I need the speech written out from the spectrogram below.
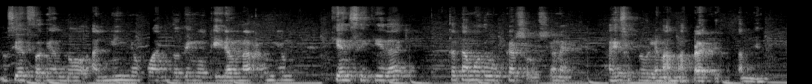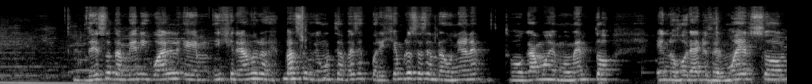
¿no cierto?, viendo al niño cuando tengo que ir a una reunión, quién se queda, tratamos de buscar soluciones a esos problemas más prácticos también de eso también igual eh, y generando los espacios, porque muchas veces, por ejemplo, se hacen reuniones, tocamos en momentos, en los horarios de almuerzo,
